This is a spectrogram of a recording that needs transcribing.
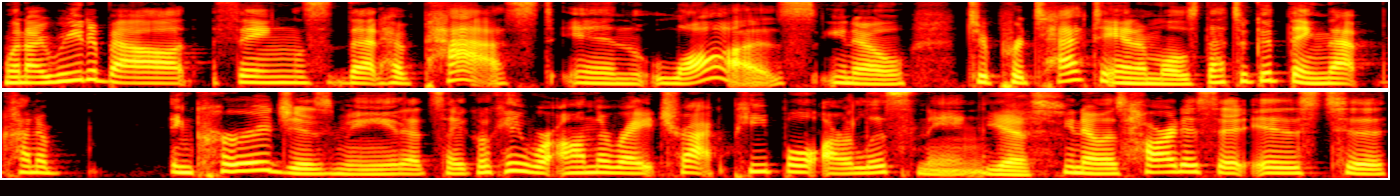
when I read about things that have passed in laws, you know, to protect animals, that's a good thing. That kind of encourages me that's like okay we're on the right track people are listening Yes. you know as hard as it is to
